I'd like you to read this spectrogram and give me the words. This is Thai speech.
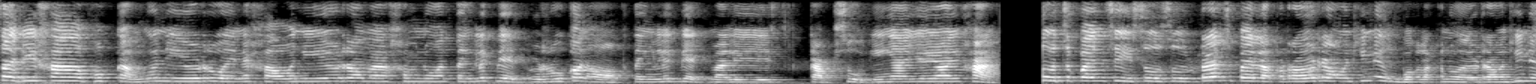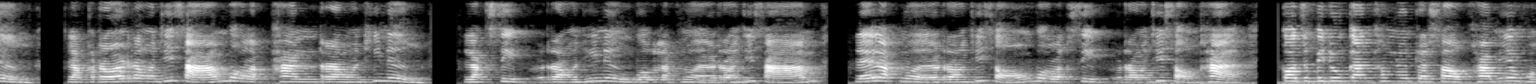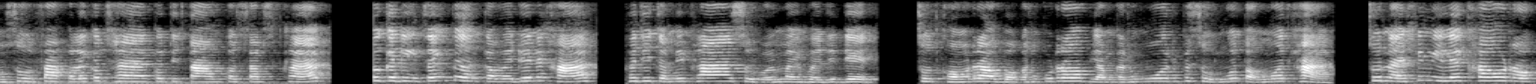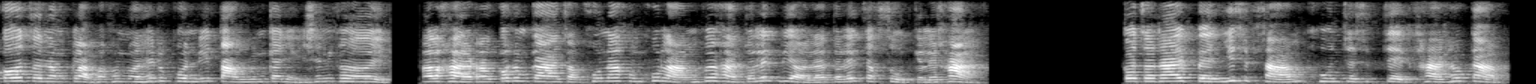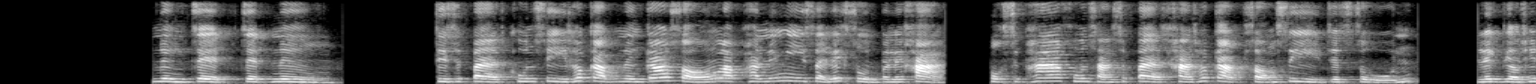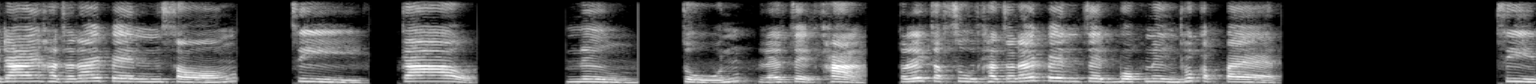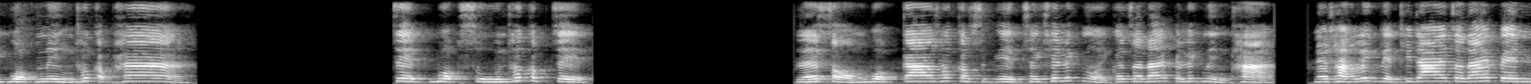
สวัสดีค่ะ พบกับวันนี้รวยนะคะ วันนี้เรามาคำนวณเต็งเลขเด็ด รู้ก่อนออกเต็งเลขเด็ดมาเลยกับสูตรง่ายๆย่อยๆ ค่ะ สูตรจะเป็น 4 สูตรสูตรแรกจะเป็นหลักร้อยรางวัลที่ 1 บวกหลักหน่วยรางวัลที่ 1 หลักร้อยรางวัลที่ 3 บวกหลักพันรางวัลที่ 1 หลัก 10รางวัลที่ 1 บวกหลักหน่วยรางวัลที่ 3 และหลักหน่วยรางวัลที่ 2 บวกหลัก 10รางวัลที่ 2 ค่ะก่อนจะไปดูการคำนวณตรวจสอบความแม่นยำของสูตรฝากกดไลค์กดแชร์กดติดตามกด subscribe กดกระดิ่งแจ้งเตือนกันไว้ด้วยนะคะ เพื่อที่จะไม่พลาดสูตรหวยใหม่หวยเด็ดๆสูตรของเราบอกกันทุกรอบย้ำกันทุกงวดเป็นสูตรงวดต่องวดค่ะ สูตรไหนที่มีเลขเข้าเราก็จะนำกลับมาคำนวณให้ทุกคนได้ตามลุ้นกันอย่างเช่นเคยเอาละค่ะเราก็ทำการจับคู่หน้าคุณคู่หลัง เพื่อหาตัวเลขเดี่ยวและตัวเลขจากสูตรกันเลยค่ะ ก็จะได้เป็น 23คูณ77 ค่ะเท่ากับ 1771 48คูณ4เท่ากับ 192 หลักพันไม่มีใส่เลขศูนย์ไปเลยค่ะ 65คูณ38 ค่ะ เท่ากับ 2470 เลขเดียวที่ได้ค่ะจะได้เป็น 2 4 9 1 0 และ 7 ค่ะ ตัวเลขจากสูตรค่ะจะได้เป็น 7 บวก 1 เท่ากับ 8 4 บวก 1 เท่ากับ 5 7 บวก 0 เท่ากับ 7 และ2บวก9เท่ากับ11 ใช้แค่เลขหน่วยก็จะได้เป็นเลข 1 ค่ะ แนวทางเลขเด็ดที่ได้จะได้เป็น 1771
